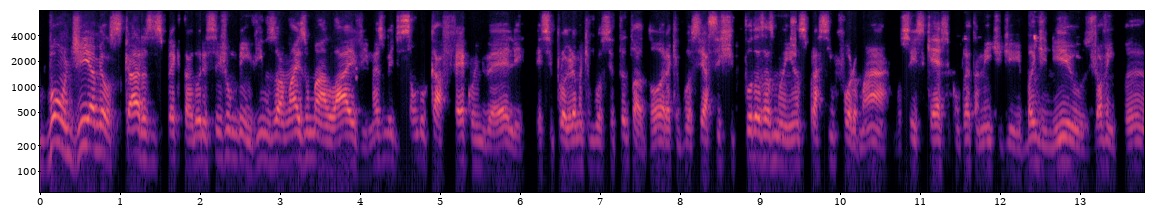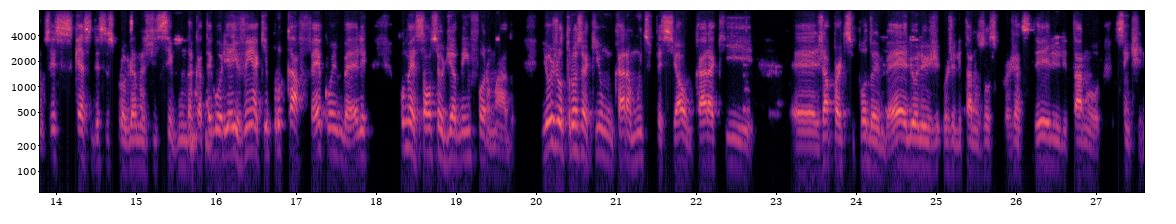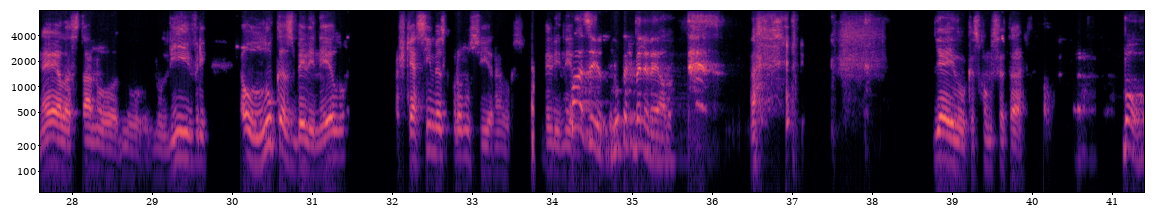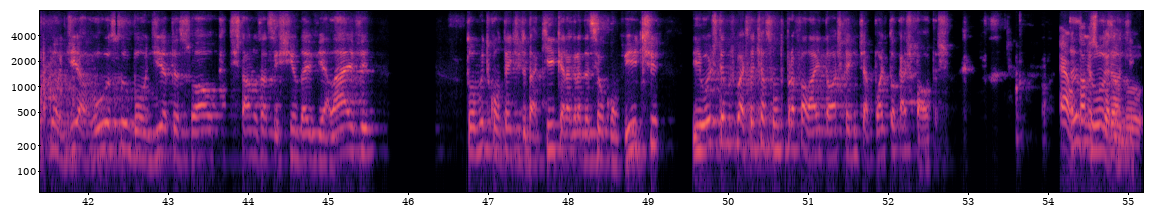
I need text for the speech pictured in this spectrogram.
Bom dia, meus caros espectadores, sejam bem-vindos a mais uma live, mais uma edição do Café com o MBL, esse programa que você tanto adora, que você assiste todas as manhãs para se informar, você esquece completamente de Band News, Jovem Pan, você esquece desses programas de segunda categoria e vem aqui para o Café com o MBL começar o seu dia bem informado. E hoje eu trouxe aqui um cara muito especial, um cara que é, já participou do MBL, hoje, hoje ele está nos outros projetos dele, ele está no Sentinelas, está no, no, no, Livre, é o Lucas Belinelo, acho que é assim mesmo que pronuncia, né, Lucas? Belinelo. Quase isso, Lucas Belinelo. e aí, Lucas, como você está? Bom, bom dia, Russo, bom dia, pessoal que está nos assistindo aí via live. Estou muito contente de estar aqui, quero agradecer o convite. E hoje temos bastante assunto para falar, então acho que a gente já pode tocar as pautas. É, eu tava esperando.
